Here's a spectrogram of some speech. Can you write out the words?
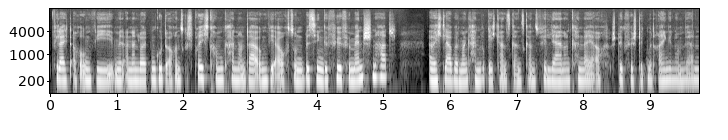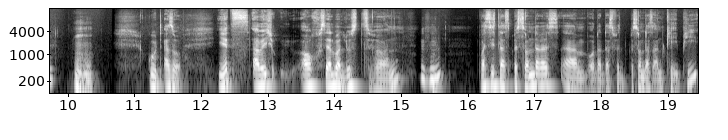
vielleicht auch irgendwie mit anderen Leuten gut auch ins Gespräch kommen kann und da irgendwie auch so ein bisschen Gefühl für Menschen hat. Aber ich glaube, man kann wirklich ganz, ganz, ganz viel lernen und kann da ja auch Stück für Stück mit reingenommen werden. Mhm. Gut, also jetzt habe ich auch selber Lust zu hören. Mhm. Was ist das Besonderes ähm, oder das besonders an KP?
